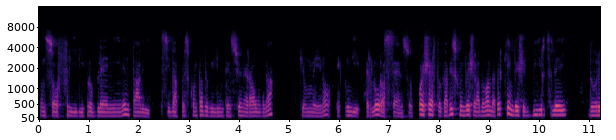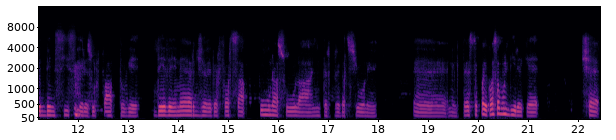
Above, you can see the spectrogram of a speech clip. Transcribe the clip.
non soffri di problemi mentali, si dà per scontato che l'intenzione era una, più o meno, e quindi per loro ha senso. Poi certo capisco invece la domanda perché invece Beardsley dovrebbe insistere sul fatto che deve emergere per forza una sola interpretazione eh, nel testo. E poi cosa vuol dire che c'è,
